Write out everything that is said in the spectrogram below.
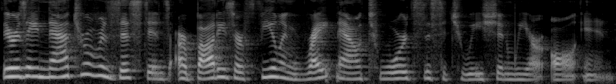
There is a natural resistance our bodies are feeling right now towards the situation we are all in.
